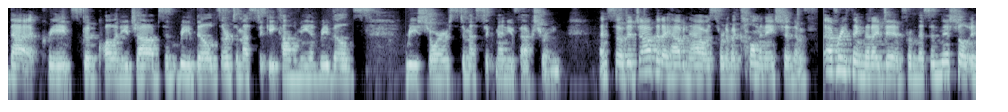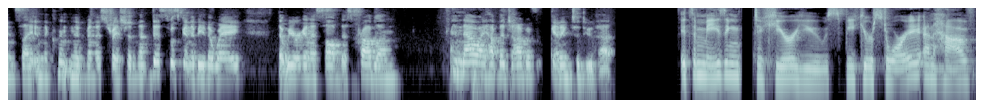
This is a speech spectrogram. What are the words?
that creates good quality jobs and rebuilds our domestic economy and rebuilds reshores domestic manufacturing. And so the job that I have now is sort of a culmination of everything that I did from this initial insight in the Clinton administration that this was going to be the way that we were going to solve this problem. And now I have the job of getting to do that. It's amazing to hear you speak your story and have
